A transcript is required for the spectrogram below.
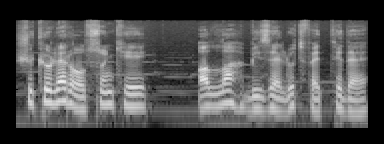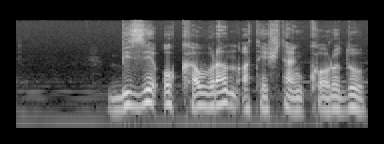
Şükürler olsun ki Allah bize lütfetti de bizi o kavuran ateşten korudu.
